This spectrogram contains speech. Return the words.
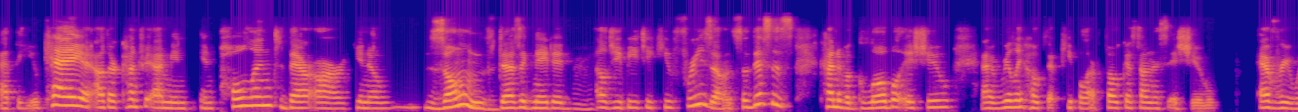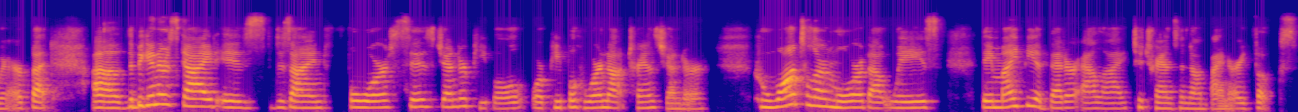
at the UK and other countries. I mean, in Poland, there are, you know, zones designated mm. LGBTQ free zones. So this is kind of a global issue. And I really hope that people are focused on this issue everywhere. But uh, the beginner's guide is designed for cisgender people or people who are not transgender who want to learn more about ways they might be a better ally to trans and non binary folks.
